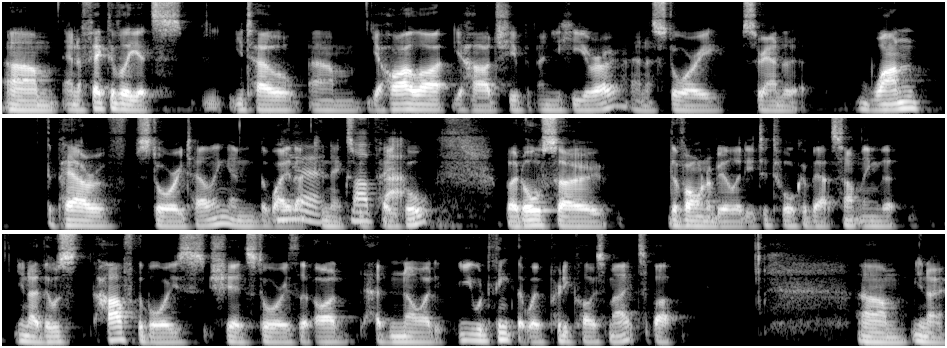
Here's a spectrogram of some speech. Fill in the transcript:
Um, and effectively, it's you tell um, your highlight, your hardship, and your hero, and a story surrounded it. One, the power of storytelling and the way Yeah, that connects with that. people, but also the vulnerability to talk about something that you know there was half the boys shared stories that I had no idea. You would think that we're pretty close mates, but um, you know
